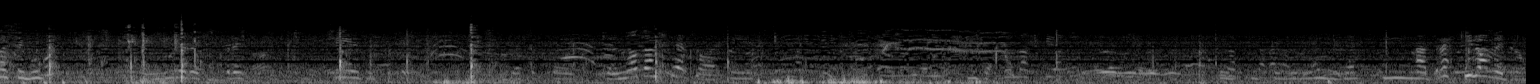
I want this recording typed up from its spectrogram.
Google? Líder Express. Sí. Pero no tan cerca, así. A 3 kilómetros.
